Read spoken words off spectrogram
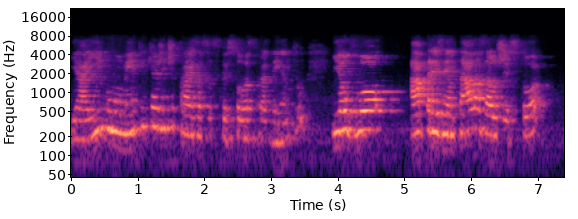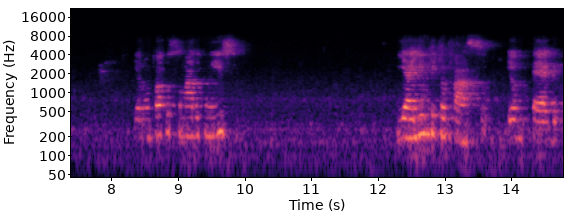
E aí, no momento em que a gente traz essas pessoas para dentro, e eu vou apresentá-las ao gestor, eu não estou acostumado com isso. E aí, o que, que eu faço? Eu pego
